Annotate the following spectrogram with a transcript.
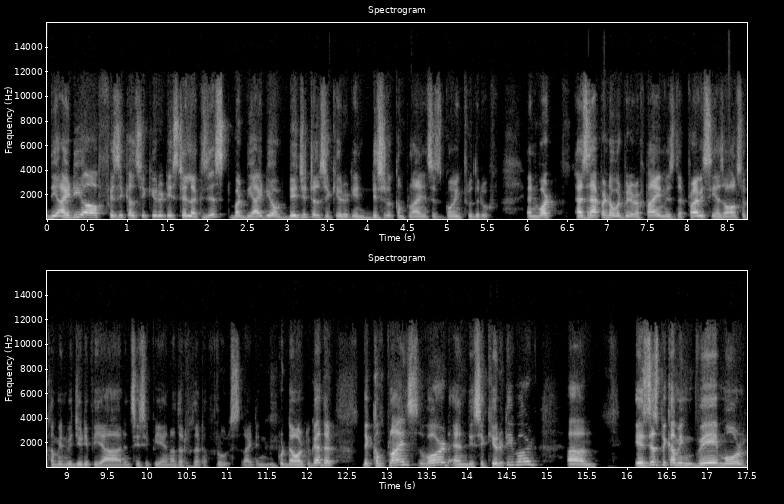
The idea of physical security still exists, but the idea of digital security and digital compliance is going through the roof. And what has happened over a period of time is that privacy has also come in with GDPR and CCP and other set of rules, right? And you put that all together, the compliance word and the security word um, is just becoming way more,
